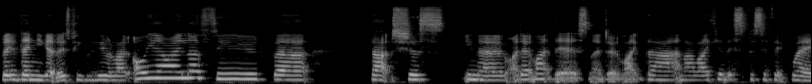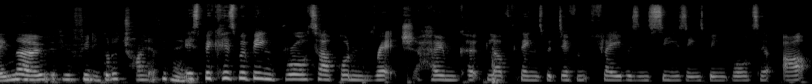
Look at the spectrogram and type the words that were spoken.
But then you get those people who are like, Oh yeah, I love food, but that's just you know, I don't like this and I don't like that and I like it this specific way. No, if you're a foodie, you've got to try everything. It's because we're being brought up on rich, home cooked, loved things with different flavours and seasonings being brought up.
